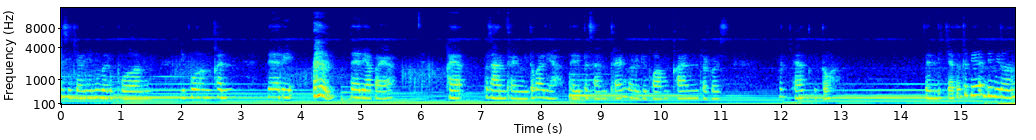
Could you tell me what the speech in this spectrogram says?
Si ceweknya ini baru pulang dipulangkan dari dari apa ya kayak pesantren gitu kali ya. Dari pesantren baru dipulangkan terus ngechat gitu. Dan di chat itu dia dia bilang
